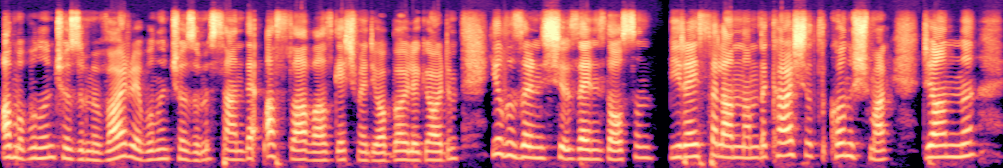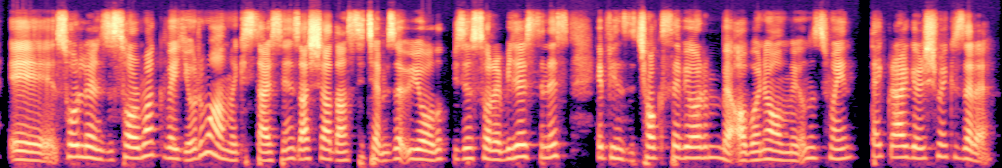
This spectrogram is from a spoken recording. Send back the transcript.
ama bunun çözümü var ve bunun çözümü sende asla vazgeçme diyor. Böyle gördüm. Yıldızların işi üzerinizde olsun. Bireysel anlamda karşılıklı konuşmak, canlı e, sorularınızı sormak ve yorum almak isterseniz aşağıdan sitemize üye olup bize sorabilirsiniz. Hepinizi çok seviyorum ve abone olmayı unutmayın. Tekrar görüşmek üzere.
